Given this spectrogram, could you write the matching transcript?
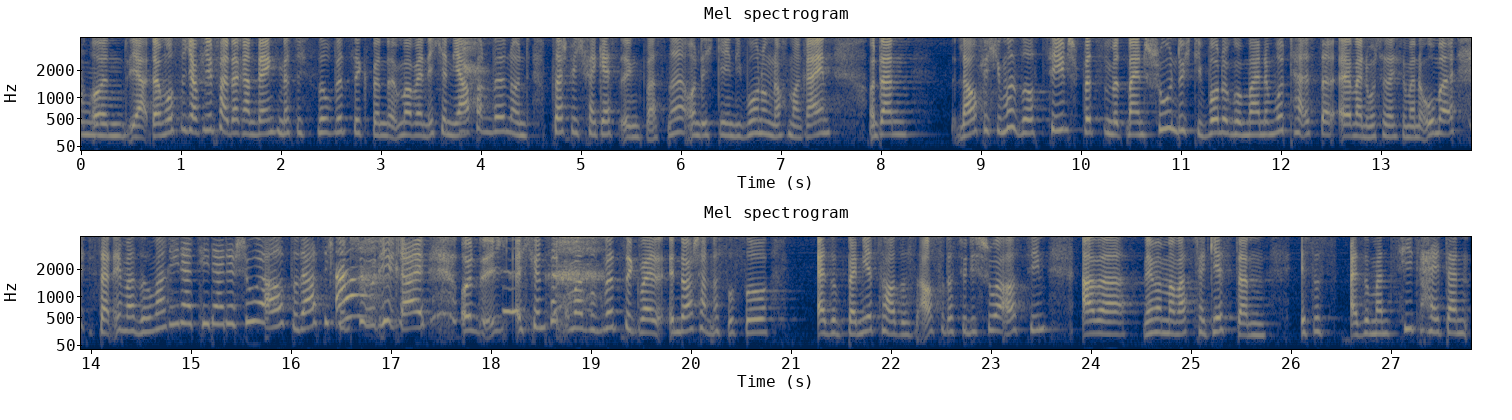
Mhm. Und ja, da musste ich auf jeden Fall daran denken, dass ich es so witzig finde, immer wenn ich in Japan bin und zum Beispiel ich vergesse irgendwas, ne, und ich gehe in die Wohnung nochmal rein und dann laufe ich immer so auf Zehenspitzen mit meinen Schuhen durch die Wohnung und meine Mutter ist dann, äh, meine Mutter sag ich so, meine Oma ist dann immer so, Marina, zieh deine Schuhe aus, du darfst nicht mit ah. Schuhen hier rein. Und ich, ich finde es halt immer so witzig, weil in Deutschland ist es so, also bei mir zu Hause ist es auch so, dass wir die Schuhe ausziehen, aber wenn man mal was vergisst, dann ist es, also man zieht halt dann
